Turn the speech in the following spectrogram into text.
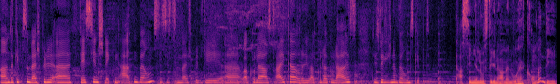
Ähm, da gibt es zum Beispiel äh, Fässchenschneckenarten bei uns. Das ist zum Beispiel die äh, Orcula australica oder die Orcula gularis, die es wirklich nur bei uns gibt. Das sind ja lustige Namen. Woher kommen die?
